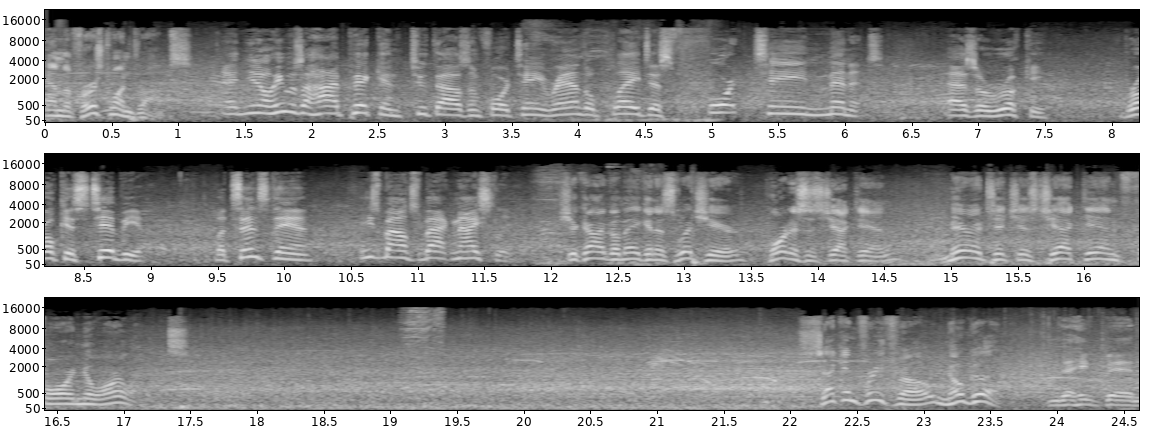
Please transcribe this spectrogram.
And the first one drops. And, you know, he was a high pick in 2014. Randle played just 14 minutes as a rookie. Broke his tibia. But since then, he's bounced back nicely. Chicago making a switch here. Portis is checked in. Mirotic is checked in for New Orleans. Second free throw, no good. They've been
